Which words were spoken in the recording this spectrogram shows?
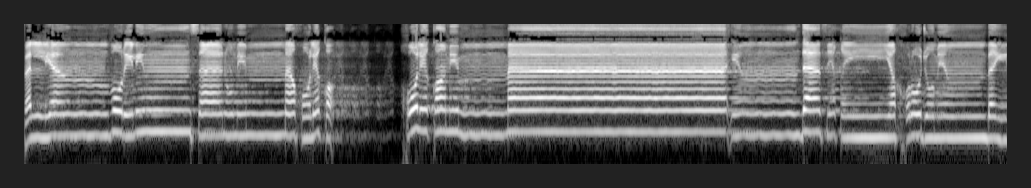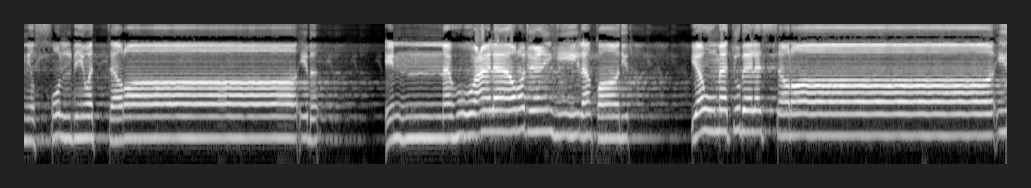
فلينظر الإنسان مما خلق خلق من ماء دافق يخرج من بين الصلب والترائب إنه على رجعه لقادر يوم تبلى السرائر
